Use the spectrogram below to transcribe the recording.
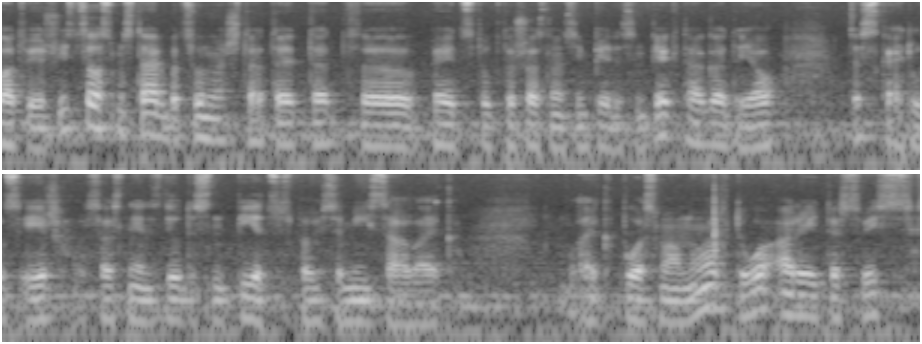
Latviešu izcelsmes Tērbats universitātē, tad pēc 1855. gada jau tas skaitlis ir sasniedzis 25 pavisam īsā laika, laika posmā. Nu, ar to arī tas viss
